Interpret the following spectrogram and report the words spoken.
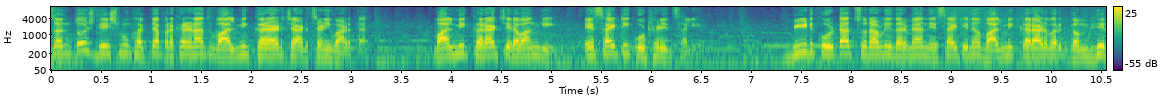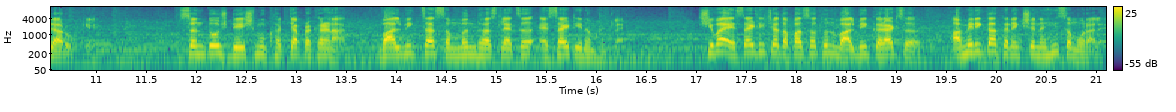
संतोष देशमुख हत्या प्रकरणात वाल्मिक कराडच्या अडचणी वाढत आहेत वाल्मिक कराडची रवानगी एसआयटी कोठडीत झाली आहे. बीड कोर्टात सुनावणी दरम्यान एसआयटीनं वाल्मिक कराडवर गंभीर आरोप केले. संतोष देशमुख हत्या प्रकरणात वाल्मिकचा संबंध असल्याचं एसआयटीनं म्हटलंय. शिवाय एसआयटीच्या तपासातून वाल्मिक कराडचं अमेरिका कनेक्शनही समोर आलंय.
